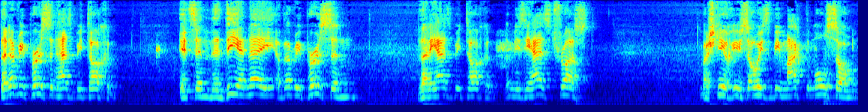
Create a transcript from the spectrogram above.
that every person has bitachon. It's in the DNA of every person that he has bitachon. That means he has trust Mashgiach used to always be makdim also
